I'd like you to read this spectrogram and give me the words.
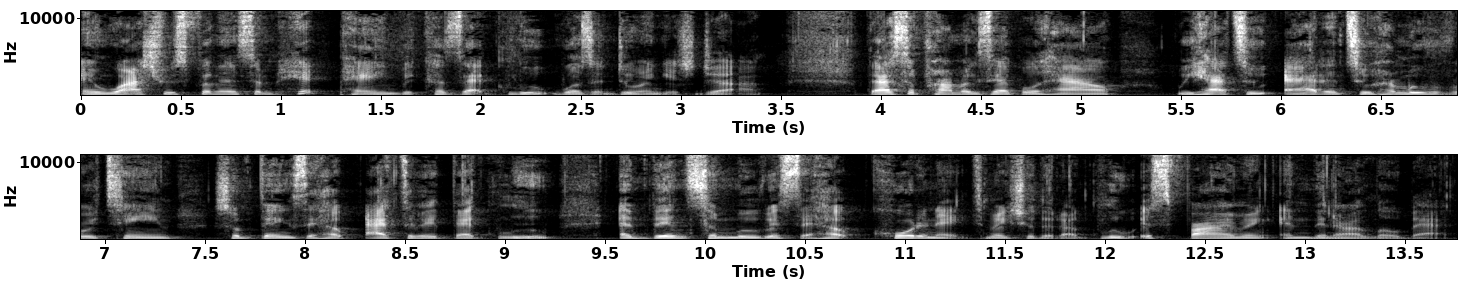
and why she was feeling some hip pain because that glute wasn't doing its job. That's a prime example of how we had to add into her movement routine some things to help activate that glute and then some movements to help coordinate to make sure that our glute is firing and then our low back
